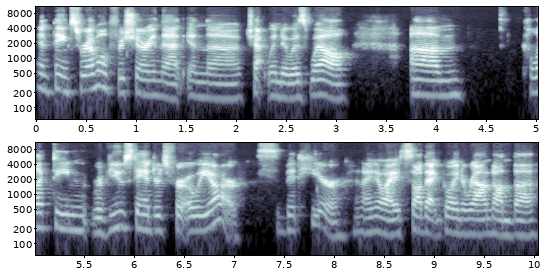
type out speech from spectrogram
And thanks, Rebel, for sharing that in the chat window as well. Um, collecting review standards for OER. Submit here. And I know I saw that going around on the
